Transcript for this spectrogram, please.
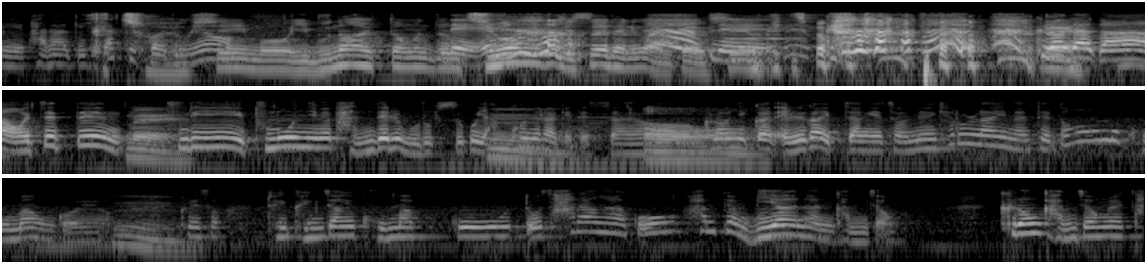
네, 발하기 그쵸. 시작했거든요. 역시 뭐 이 문화 활동은 좀 네. 지원이 좀 있어야 되는 거 아닐까 역시 네. 그러다가 어쨌든 네. 둘이 부모님의 반대를 무릅쓰고 약혼을 음. 하게 됐어요. 어. 그러니까 엘가 입장에서는 캐롤라인한테 너무 고마운 거예요. 음. 그래서 되게 굉장히 고맙고 또 사랑하고 한편 미안한 감정 그런 감정을 다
